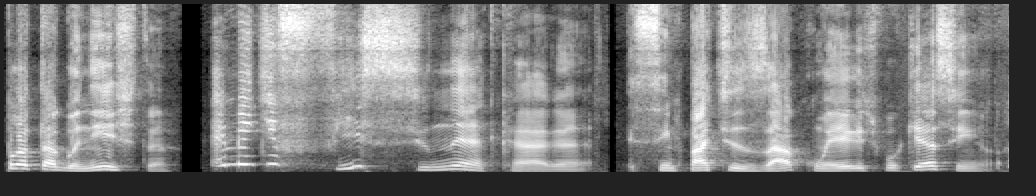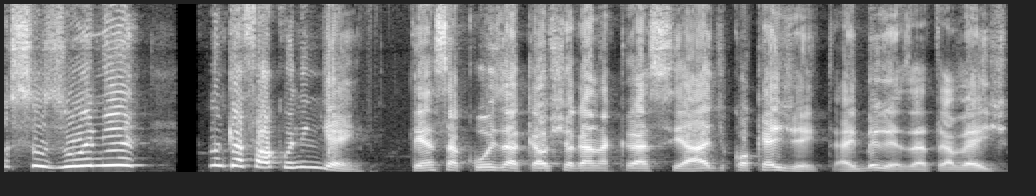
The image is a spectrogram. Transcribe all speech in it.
protagonista, é meio difícil, né, cara, simpatizar com eles, porque assim, a Suzune não quer falar com ninguém. Tem essa coisa, quer chegar na classe A de qualquer jeito. Aí beleza, através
